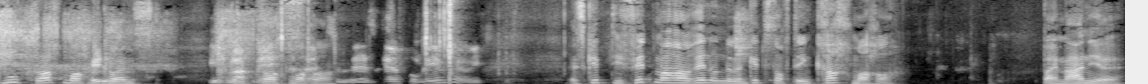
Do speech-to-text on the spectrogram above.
du Krach machen kannst. Ich mach mehr Krachmacher. dazu, das ist kein Problem für mich. Es gibt die Fitmacherin und dann gibt's noch den Krachmacher. Bei Maniel.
